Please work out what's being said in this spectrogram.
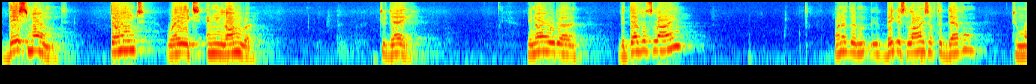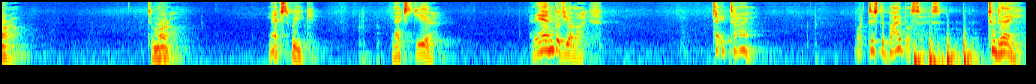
This moment. Don't wait any longer. Today. You know the, the devil's lie? One of the biggest lies of the devil? Tomorrow. Tomorrow. Next week. Next year. At the end of your life. Take time. What does the Bible says? Today.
